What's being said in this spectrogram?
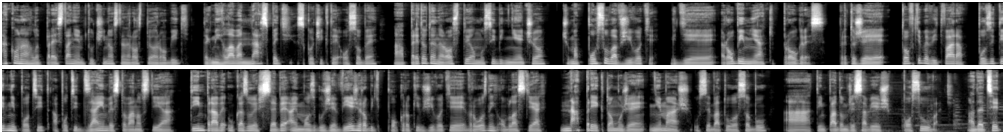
ako náhle prestanem tú činnosť, ten rozptyl robiť, tak mi hlava naspäť skočí k tej osobe a preto ten rozptyl musí byť niečo, čo ma posúva v živote, kde robím nejaký progres. Pretože to v tebe vytvára pozitívny pocit a pocit zainvestovanosti a tým práve ukazuješ sebe aj mozgu, že vieš robiť pokroky v živote v rôznych oblastiach napriek tomu, že nemáš u seba tú osobu a tým pádom, že sa vieš posúvať. A that's it.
